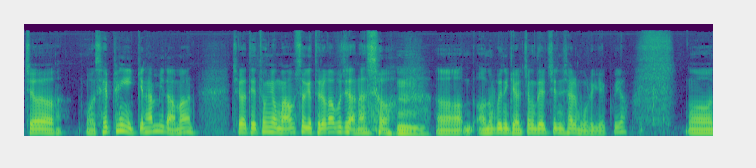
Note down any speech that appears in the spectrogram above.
저뭐 세평이 있긴 합니다만 제가 대통령 마음속에 들어가 보지 않아서 음. 어, 어느 분이 결정될지는 잘 모르겠고요. 뭐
